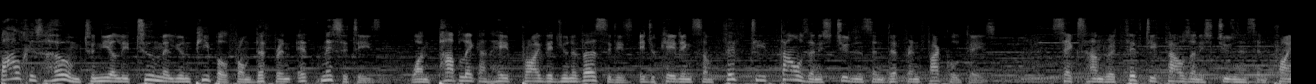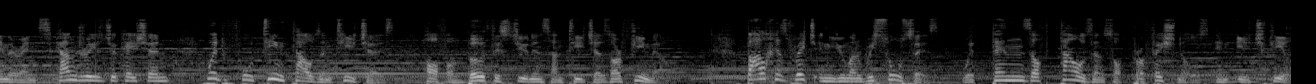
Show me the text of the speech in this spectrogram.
Balkh is home to nearly 2 million people from different ethnicities, one public and eight private universities educating some 50,000 students in different faculties, 650,000 students in primary and secondary education, with 14,000 teachers, half of both the students and teachers are female. Balkh is rich in human resources, with tens of thousands of professionals in each field.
